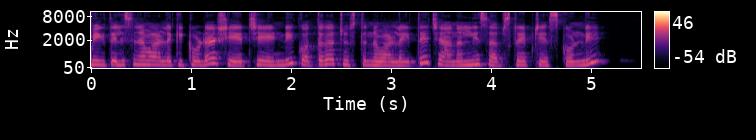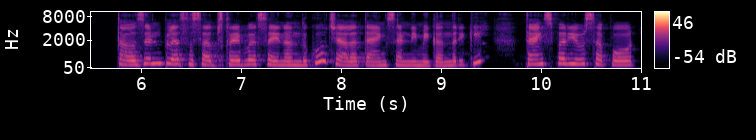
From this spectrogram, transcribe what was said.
మీకు తెలిసిన వాళ్ళకి కూడా షేర్ చేయండి. కొత్తగా చూస్తున్న వాళ్ళైతే ఛానల్ని సబ్స్క్రైబ్ చేసుకోండి. థౌజండ్ ప్లస్ సబ్స్క్రైబర్స్ అయినందుకు చాలా థ్యాంక్స్ అండి మీకు అందరికీ థ్యాంక్స్ ఫర్ యువర్ సపోర్ట్.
